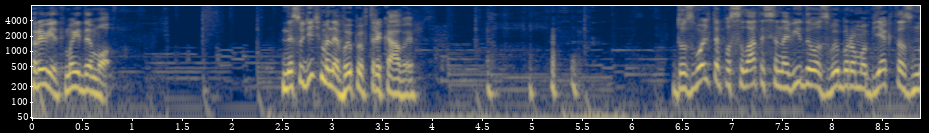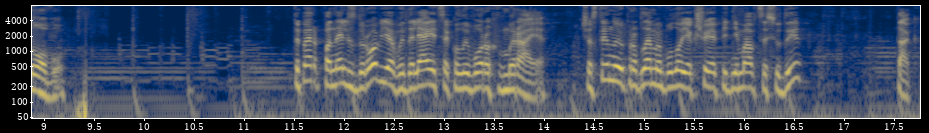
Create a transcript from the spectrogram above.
Привіт, ми йдемо. Не судіть мене, випив три кави. Дозвольте посилатися на відео з вибором об'єкта знову. Тепер панель здоров'я видаляється, коли ворог вмирає. Частиною проблеми було, якщо я піднімав це сюди. Так.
